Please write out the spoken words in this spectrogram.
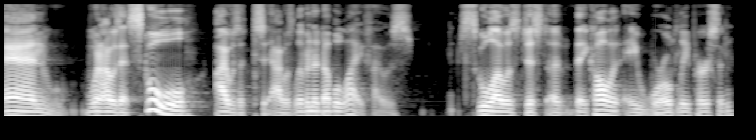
And when I was at school, I was a t- I was living a double life. I was school. I was just a, they call it a worldly person.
